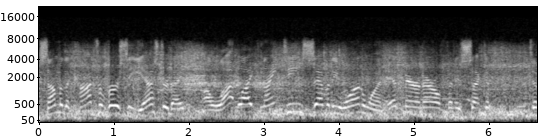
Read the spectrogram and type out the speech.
Some of the controversy yesterday, a lot like 1971 when Ed Marinaro finished second to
